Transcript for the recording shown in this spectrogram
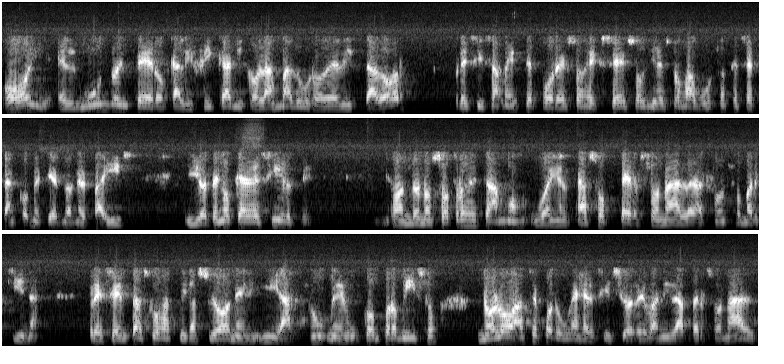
Hoy el mundo entero califica a Nicolás Maduro de dictador precisamente por esos excesos y esos abusos que se están cometiendo en el país. Y yo tengo que decirte, cuando nosotros estamos, o en el caso personal de Alfonso Marquina, presenta sus aspiraciones y asume un compromiso, no lo hace por un ejercicio de vanidad personal.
